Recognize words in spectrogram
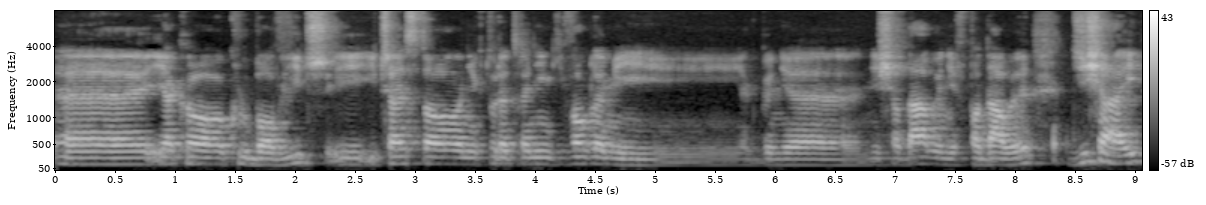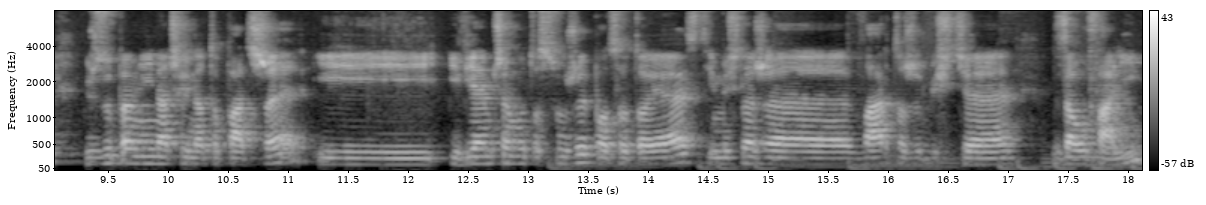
e, jako klubowicz i, i często niektóre treningi w ogóle mi jakby nie, nie siadały, nie wpadały. Dzisiaj już zupełnie inaczej na to patrzę i, i wiem czemu to służy, po co to jest i myślę, że warto, żebyście zaufali,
